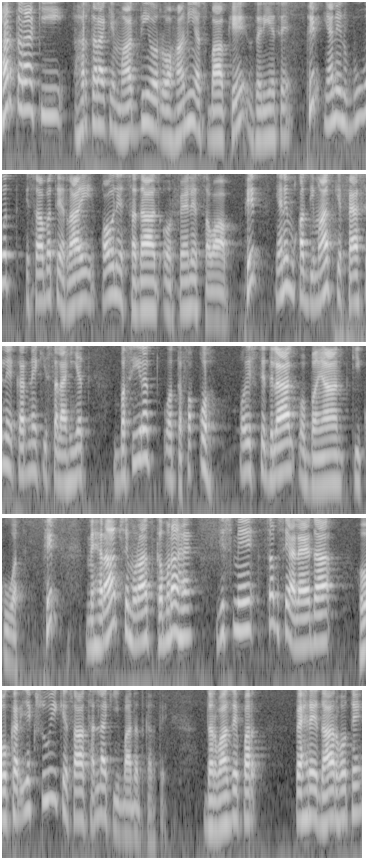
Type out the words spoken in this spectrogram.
ہر طرح کی، ہر طرح کے مادی اور روحانی اسباب کے ذریعے سے، پھر یعنی نبوت اصابت رائے، قول صداد اور فعل ثواب، پھر یعنی مقدمات کے فیصلے کرنے کی صلاحیت، بصیرت و تفقع اور استدلال و بیان کی قوت۔ پھر محراب سے مراد کمرہ ہے، جس میں سب سے علیحدہ ہو کر یکسوئی کے ساتھ اللہ کی عبادت کرتے۔ دروازے پر پہرے دار ہوتے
